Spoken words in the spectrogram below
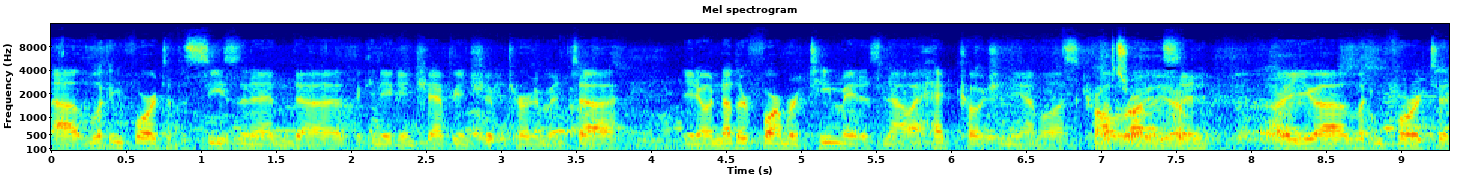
Uh, looking forward to the season and uh, the Canadian Championship tournament you know, another former teammate is now a head coach in the MLS, Carl That's Robinson. Right, yeah. Are you uh, looking forward to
